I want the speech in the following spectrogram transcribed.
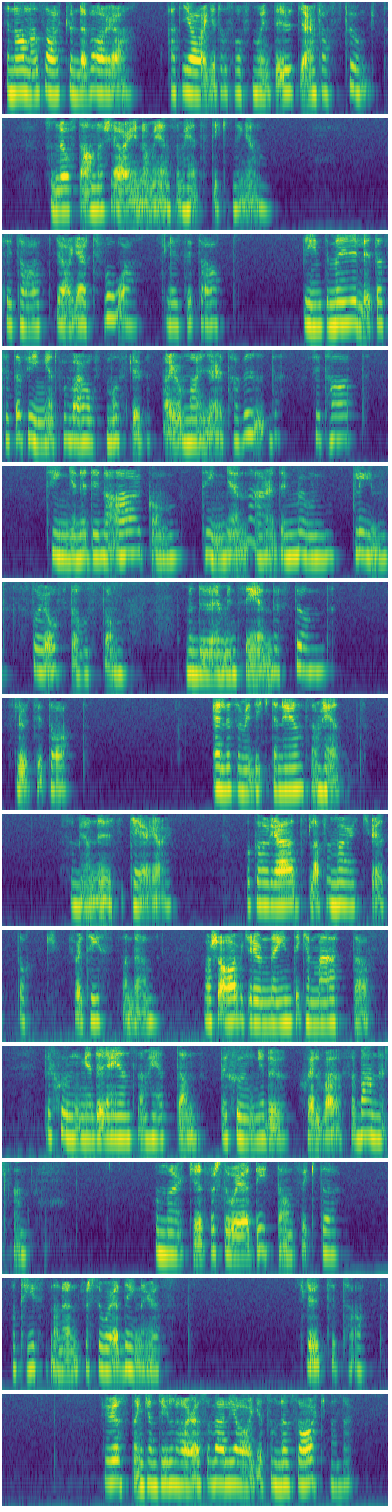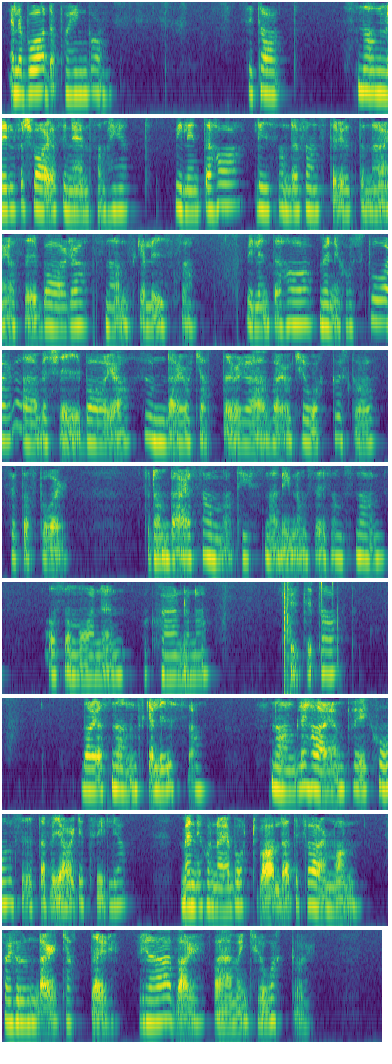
En annan sak kunde vara att jaget hos Hoffmo inte utgör en fast punkt, som det ofta annars gör inom ensamhetsdiktningen. Citat, jag är två, slutcitat. Det är inte möjligt att sätta fingret på var Hoffmo slutar och Majer tar vid. Citat. Tingen i dina ögon, tingen är din mun, blind står jag ofta hos dem. Men du är min seende stund. Slutcitat. Eller som i dikten Ensamhet, som jag nu citerar. Och av rädsla för mörkret och för tystnaden, vars avgrunder inte kan mätas, besjunger du ensamheten, besjunger du själva förbannelsen. Och mörkret förstår jag ditt ansikte och tystnaden förstår jag din röst. Slutcitat. Rösten kan tillhöra såväl jaget som den saknade, eller båda på en gång. Citat. Snön vill försvara sin ensamhet, vill inte ha lysande fönsterrutor nära sig, bara snön ska lysa. Vill inte ha människors spår över sig, bara hundar och katter och rävar och kråkor ska sätta spår. För de bär samma tystnad inom sig som snön och som månen och stjärnorna. Slutcitat. Bara snön ska lysa. Snön blir här en projektionsyta för jagets vilja. Människorna är bortvalda till förmån för hundar, katter, rävar och även kråkor.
